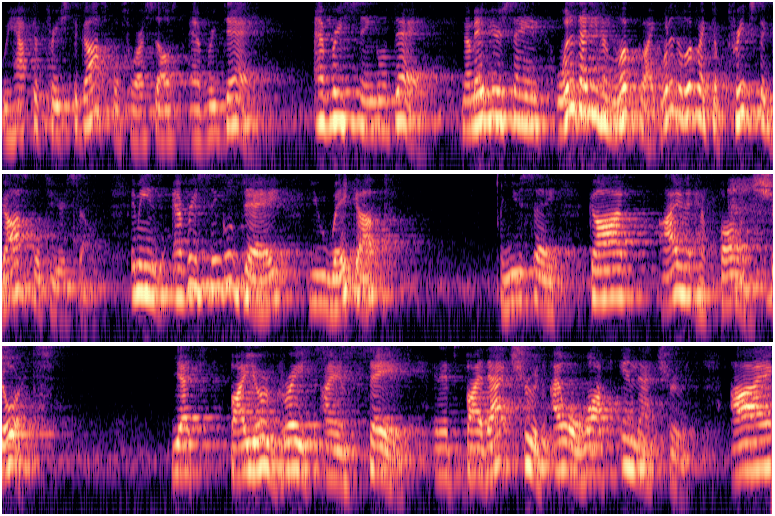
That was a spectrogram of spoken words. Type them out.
We have to preach the gospel to ourselves every day, every single day. Now, maybe you're saying, what does that even look like? What does it look like to preach the gospel to yourself? It means every single day you wake up and you say, God, I have fallen short. Yet by your grace I am saved. And it's by that truth I will walk in that truth. I,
